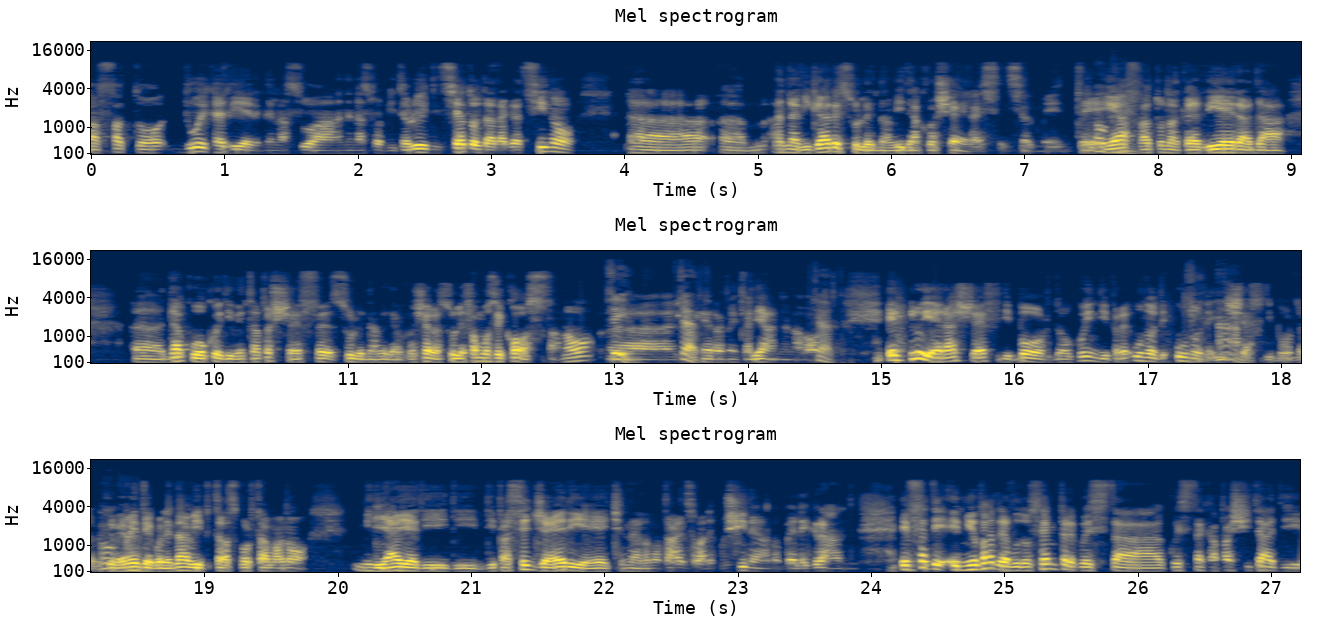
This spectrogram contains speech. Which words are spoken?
ha fatto due carriere nella sua, nella sua vita. Lui ha iniziato da ragazzino eh, um, a navigare sulle navi da crociera essenzialmente Ok. e ha fatto una carriera da, eh, da cuoco è diventato chef sulle navi da crociera, sulle famose Costa, no? Sì, Eh, certo. che erano italiane una volta. Certo. E lui era chef di bordo, quindi pre- uno, de- uno degli Ah, chef di bordo, perché ok. ovviamente quelle navi trasportavano migliaia di, di- di passeggeri e ce n'erano tanti, insomma le cucine erano belle grandi. E infatti e mio padre ha avuto sempre questa, questa capacità di,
